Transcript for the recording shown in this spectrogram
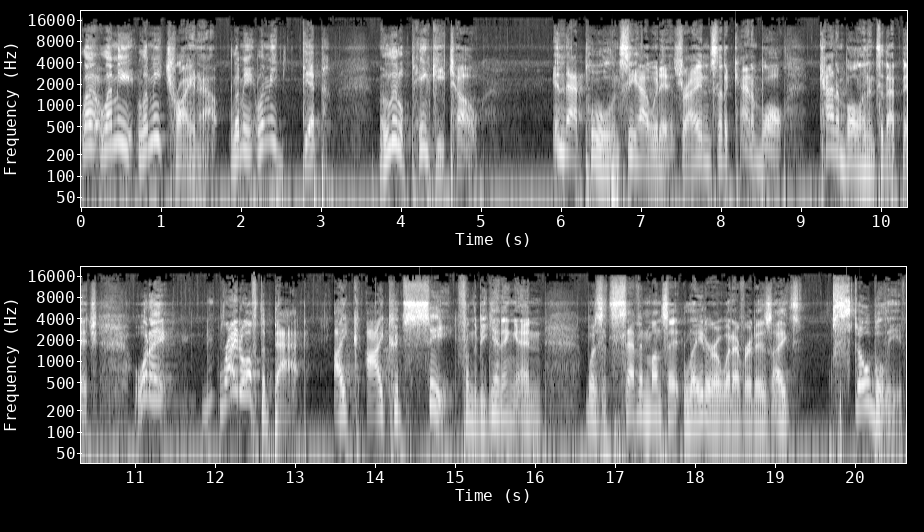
let, let me let me try it out. Let me let me dip my little pinky toe in that pool and see how it is, right? Instead of cannonball, cannonballing into that bitch. What I, right off the bat, I, I could see from the beginning, and was it seven months later or whatever it is, I still believe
